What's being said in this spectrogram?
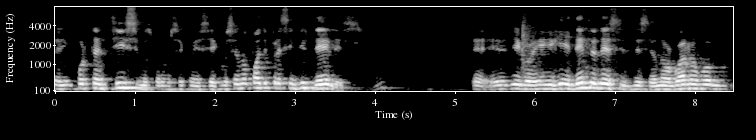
é, importantíssimos para você conhecer, que você não pode prescindir deles. É, eu digo, e dentro desse, desse não, agora não vou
